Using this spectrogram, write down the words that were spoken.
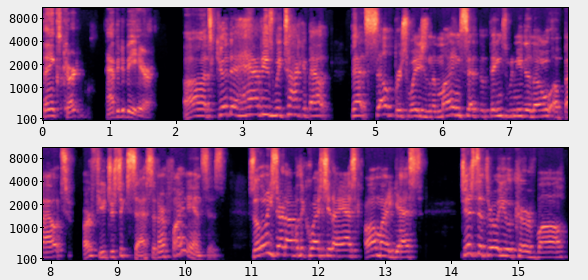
Thanks, Kurt. Happy to be here. Oh, it's good to have you as we talk about that self persuasion, the mindset, the things we need to know about our future success and our finances. So, let me start off with a question I ask all my guests just to throw you a curveball,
